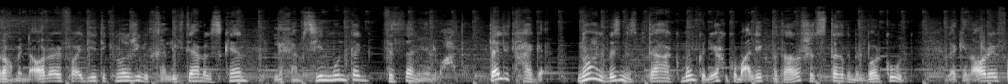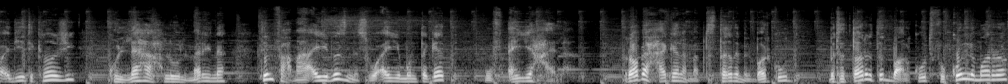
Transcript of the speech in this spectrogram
رغم إن RFID technology بتخليك تعمل scan ل 50 منتج في الثانية الواحدة. تالت حاجة نوع ال business بتاعك ممكن يحكم عليك ما تعرفش تستخدم الباركود لكن RFID technology كلها حلول مرنة تنفع مع أي business وأي منتجات وفي أي حالة. رابع حاجة لما بتستخدم الباركود بتضطر تطبع الكود في كل مرة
